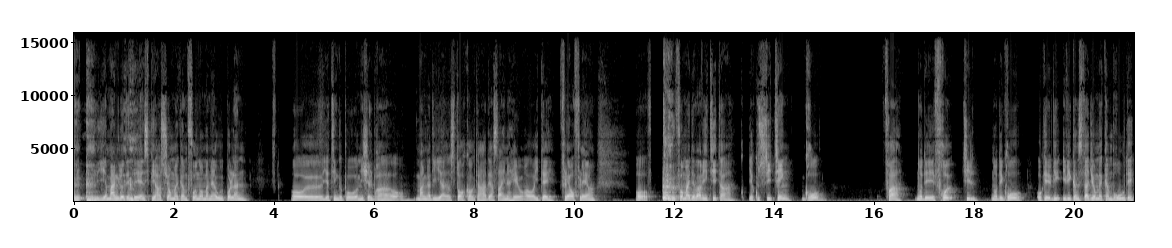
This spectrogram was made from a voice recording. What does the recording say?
jeg mangler den der inspiration, man kan få, når man er ude på land. Og øh, jeg tænker på Michel Bra og mange af de storkok, der har deres egne have, og i dag flere og flere. Og for mig det var vigtigt, at jeg kunne se ting grå fra når det er frø til når det er grå. Okay, vi, i hvilken stadium jeg kan bruge det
